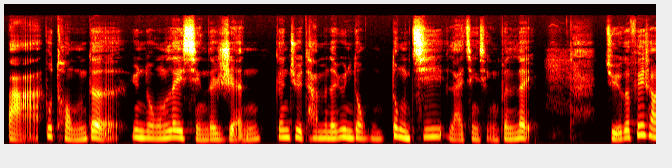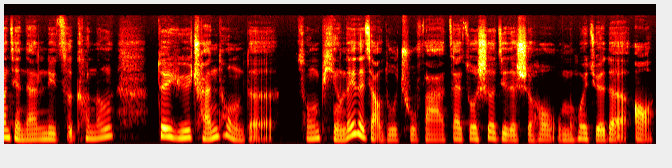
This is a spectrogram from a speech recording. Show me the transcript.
把不同的运动类型的人根据他们的运动动机来进行分类。举一个非常简单的例子，可能对于传统的从品类的角度出发，在做设计的时候，我们会觉得哦，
